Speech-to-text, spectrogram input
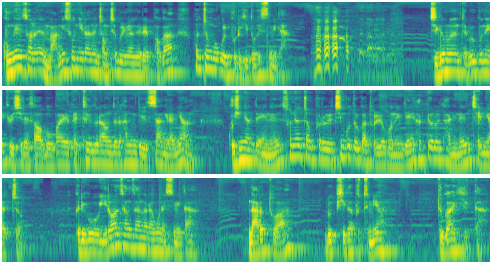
국내에서는 마미손이라는 정체불명의 래퍼가 헌정곡을 부르기도 했습니다. 지금은 대부분의 교실에서 모바일 배틀그라운드를 하는 게 일상이라면 90년대에는 소년점프를 친구들과 돌려보는 게 학교를 다니는 재미였죠. 그리고 이런 상상을 하곤 했습니다. 나루토와 루피가 붙으면 누가 이길까?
